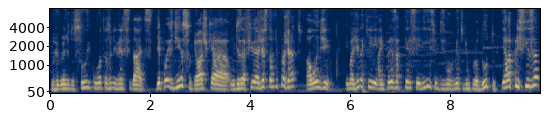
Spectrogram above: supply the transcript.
no Rio Grande do Sul e com outras universidades. Depois disso, eu acho que a, o desafio é a gestão de projeto, aonde Imagina que a empresa terceirize o desenvolvimento de um produto e ela precisa,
